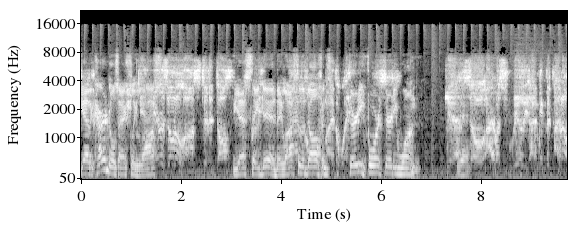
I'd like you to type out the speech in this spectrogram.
yeah. The Cardinals actually yeah, lost. Arizona lost to the Dolphins. Yes, they right? did. They lost to the Dolphins by 34 31. Yeah, Yeah. so I was really, I mean, I know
